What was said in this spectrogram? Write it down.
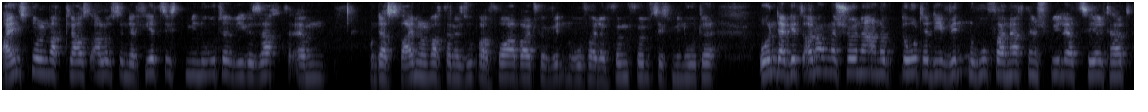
1-0 macht Klaus Allofs in der 40. Minute, wie gesagt. Ähm, und das 2-0 macht eine super Vorarbeit für Windenrufer in der 55. Minute. Und da gibt es auch noch eine schöne Anekdote, die Windenrufer nach dem Spiel erzählt hat,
